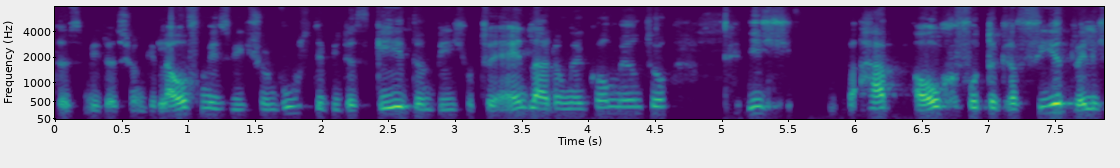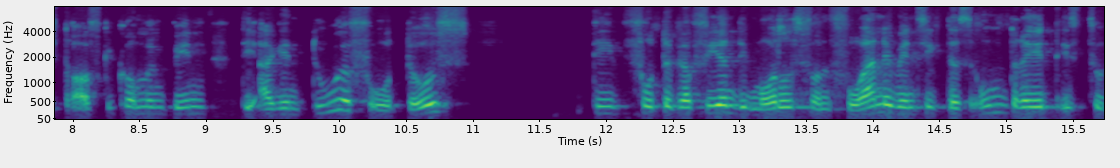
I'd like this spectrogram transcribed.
das, wie das schon gelaufen ist, wie ich schon wusste, wie das geht und wie ich zu Einladungen komme und so. Ich habe auch fotografiert, weil ich draufgekommen bin, die Agenturfotos, die fotografieren die Models von vorne. Wenn sich das umdreht, ist zu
